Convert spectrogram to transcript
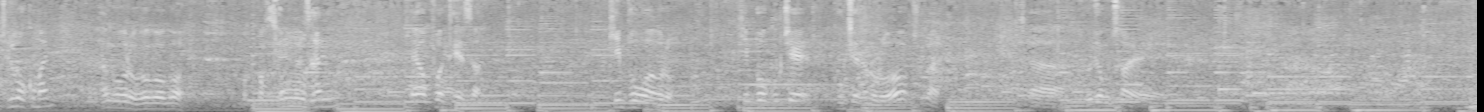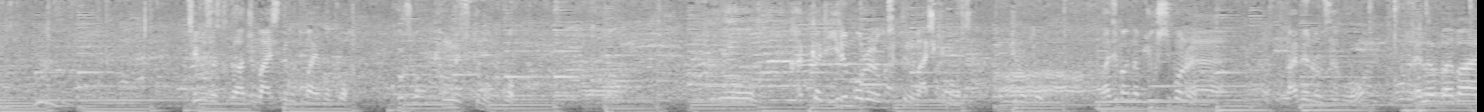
즐겁구만. 한국어로 고고고. 성산 에어포트에서 김포공항으로 김포국제 국제선으로 출발. 자 조정철. 재밌었습니다. 아주 맛있는 것도 많이 먹고 고수방 펑리수도 먹고. 어, 그리고 갖가지 이름 모를 음식들을 맛있게 먹었어요. 그리고 또 마지막 남은 60원을 라면으로 사고. hello bye-bye.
